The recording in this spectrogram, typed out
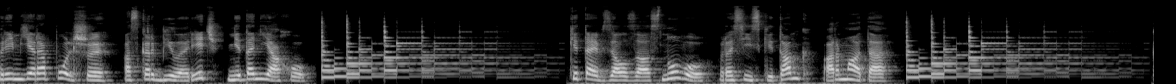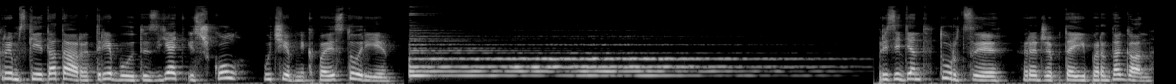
Премьера Польши оскорбила речь Нетаньяху. Китай взял за основу российский танк «Армата». Крымские татары требуют изъять из школ учебник по истории. Президент Турции Реджеп Таип Эрдоган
